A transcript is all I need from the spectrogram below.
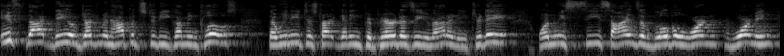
if that day of judgment happens to be coming close, then we need to start getting prepared as a humanity. Today, when we see signs of global war warming,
